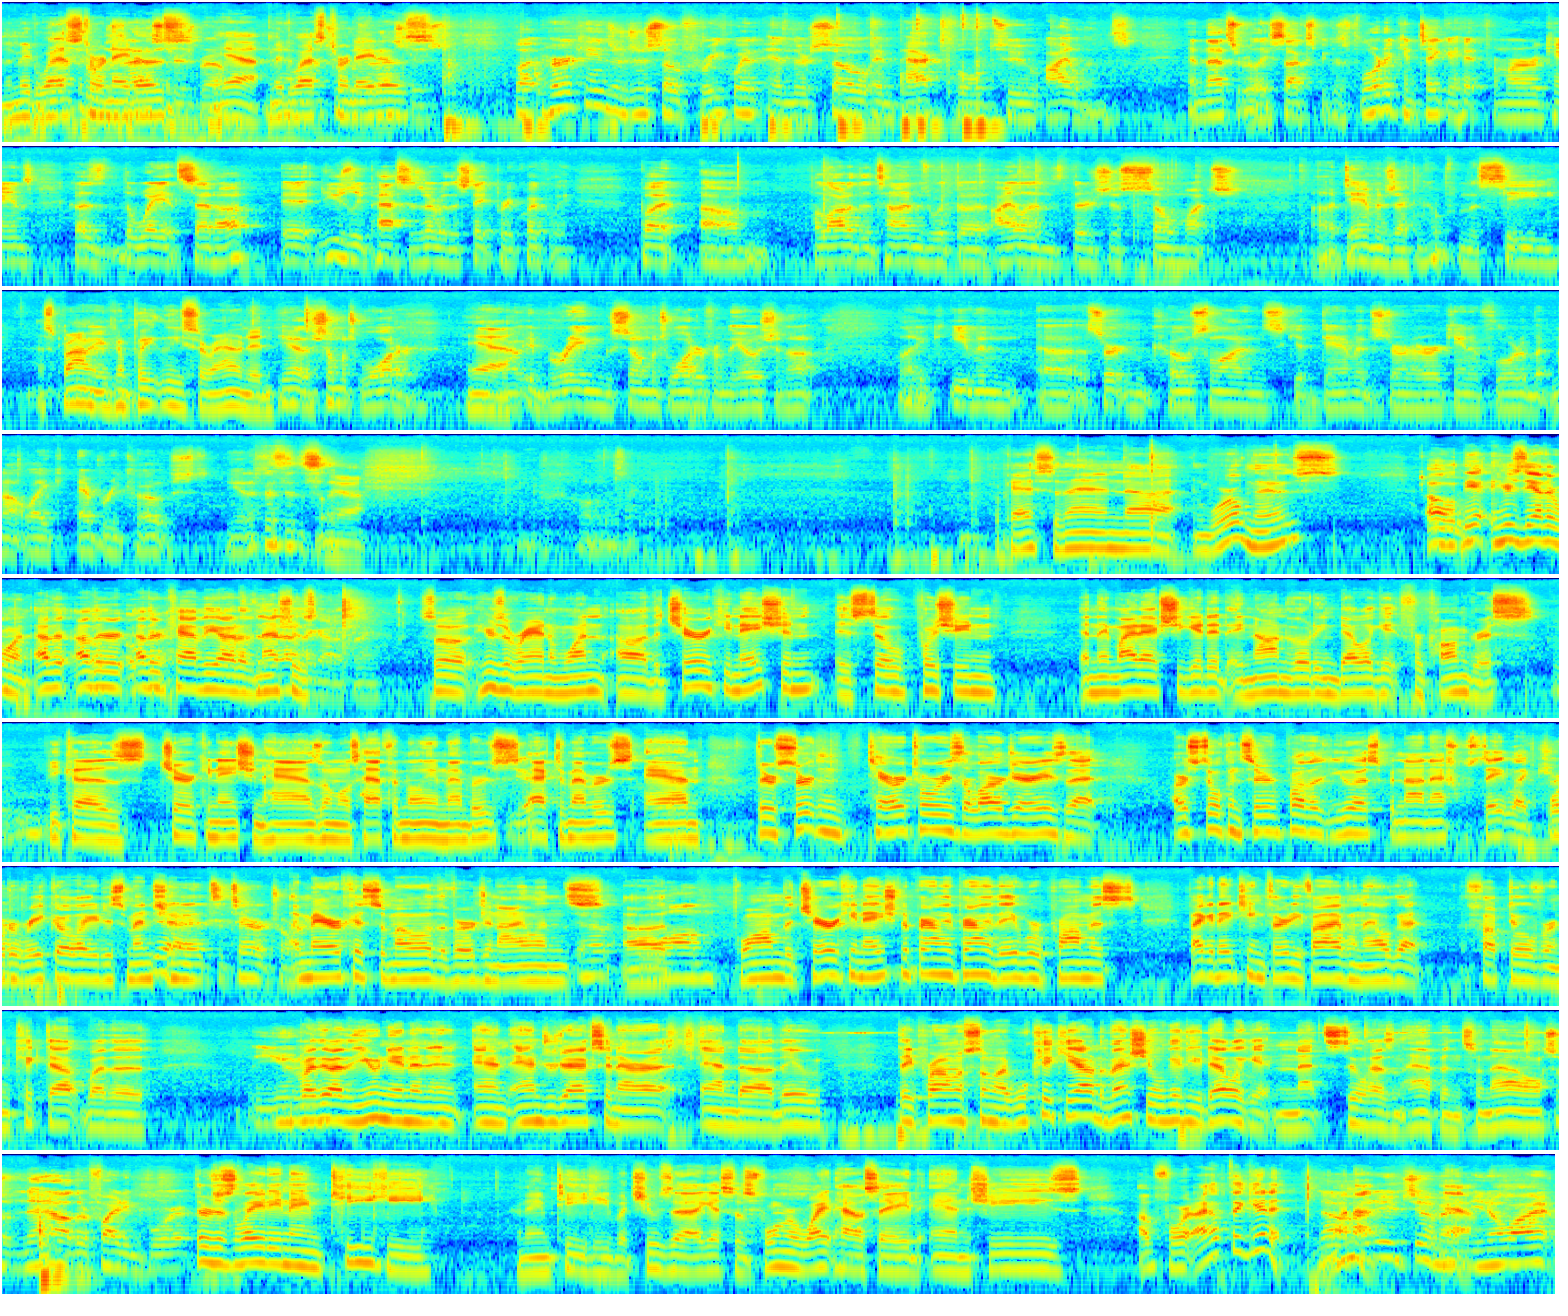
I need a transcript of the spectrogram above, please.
The Midwest Natural tornadoes. Yeah, Midwest natural tornadoes. disasters. But hurricanes are just so frequent and they're so impactful to islands. And that's really sucks because Florida can take a hit from hurricanes because the way it's set up, it usually passes over the state pretty quickly. But um, a lot of the times with the islands, there's just so much uh, damage that can come from the sea. That's probably you're completely surrounded. Yeah, there's so much water. Yeah. You know, it brings so much water from the ocean up. Like even uh, certain coastlines get damaged during a hurricane in Florida, but not like every coast. You know, it's like, Yeah. hold on a second. Okay, so then uh, in world news. Oh, the, here's the other one. Other other Oh, other caveat of After that, national. I got a thing. So here's a random one. Uh, the Cherokee Nation is still pushing, and they might actually get it a non-voting delegate for Congress because Cherokee Nation has almost half a million members, Yeah. active members, and there's certain territories, the large areas that are still considered part of the U.S. but not an actual state, like Sure. Puerto Rico, like you just mentioned. Yeah, it's a territory. America, Samoa, the Virgin Islands, Yeah, uh, Guam. Guam, the Cherokee Nation. Apparently, apparently they were promised back in 1835 when they all got fucked over and kicked out by the The Union. by the, by the Union and, and, and Andrew Jackson era, and uh, they they promised them like we'll kick you out and eventually we'll give you a delegate, and that still hasn't happened. So now so now they're fighting for it. there's this lady named Teehee, her name Teehee, but she was uh, I guess a former White House aide, and she's up for it. I hope they get it. No, Why not? I do too, man. Yeah. You know why?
